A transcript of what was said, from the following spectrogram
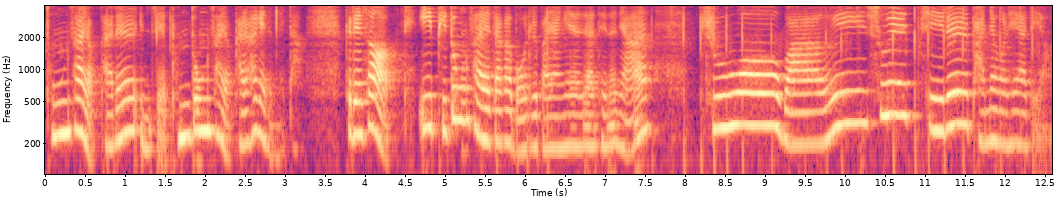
동사 역할을 이제 본동사 역할을 하게 됩니다. 그래서 이 비동사에다가 뭐를 반영해야 되느냐? 주어와의 수일치를 반영을 해야 돼요.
